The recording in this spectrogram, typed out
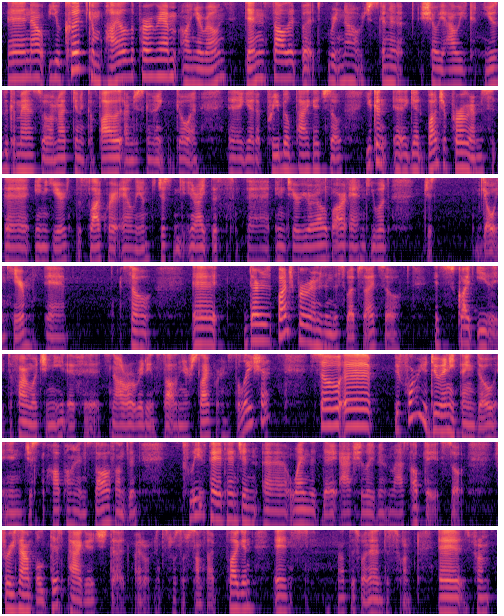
And now you could compile the program on your own then install it but right now we're just gonna show you how you can use the command so I'm not gonna compile it I'm just gonna go and uh, get a pre-built package. So you can uh, get a bunch of programs uh, in here the Slackware alien. Just write this uh, into your URL bar and you would just go in here. Uh, so uh, there's a bunch of programs in this website so it's quite easy to find what you need if it's not already installed in your Slackware installation. So before you do anything though and just hop on and install something please pay attention uh, when did they actually been last updated so for example this package that I don't it was some type of plugin. It's not this one and uh, this one. It's from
